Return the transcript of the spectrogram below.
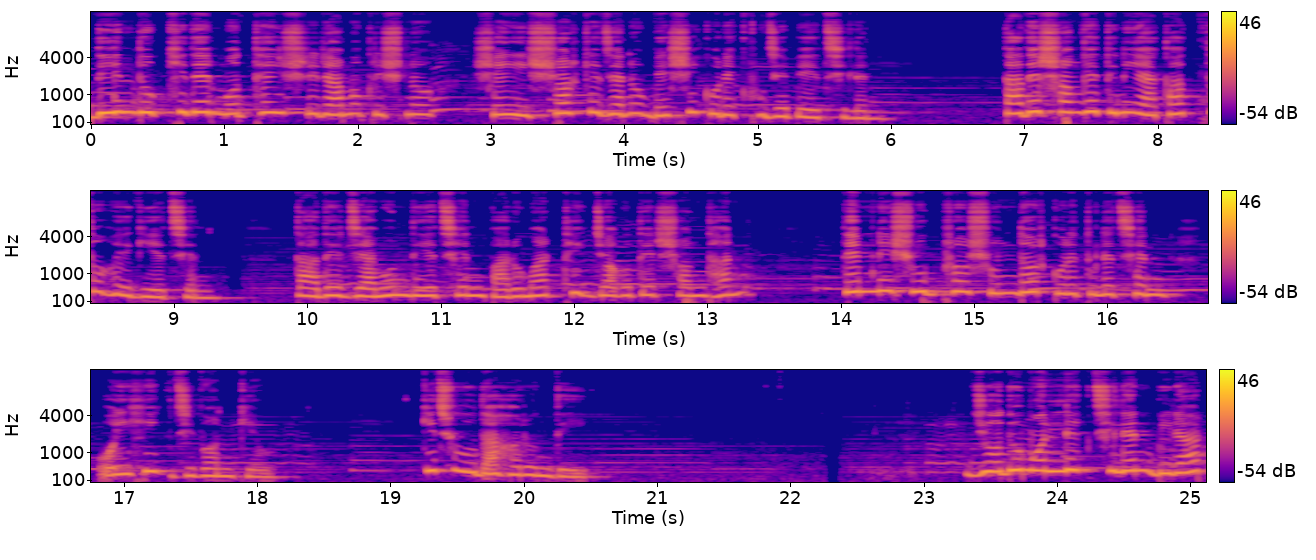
দিন দুঃখীদের মধ্যেই শ্রীরামকৃষ্ণ সেই ঈশ্বরকে যেন বেশি করে খুঁজে পেয়েছিলেন। তাদের সঙ্গে তিনি একাত্ম হয়ে গিয়েছেন। তাদের যেমন দিয়েছেন পারমার্থিক জগতের সন্ধান, তেমনি শুভ্র সুন্দর করে তুলেছেন ঐহিক জীবনকেও। কিছু উদাহরণ দিই। যদু মল্লিক ছিলেন বিরাট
